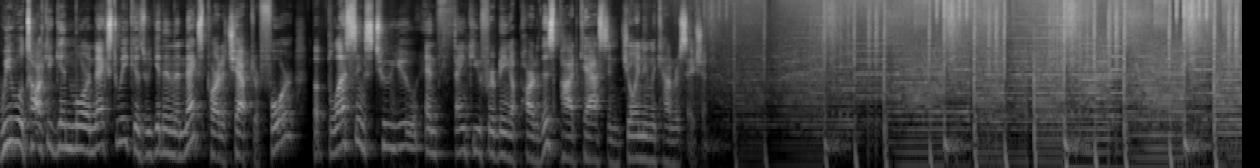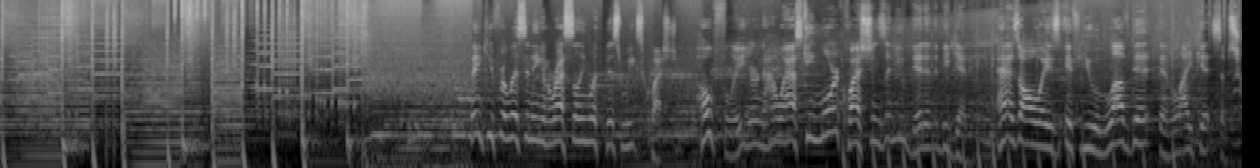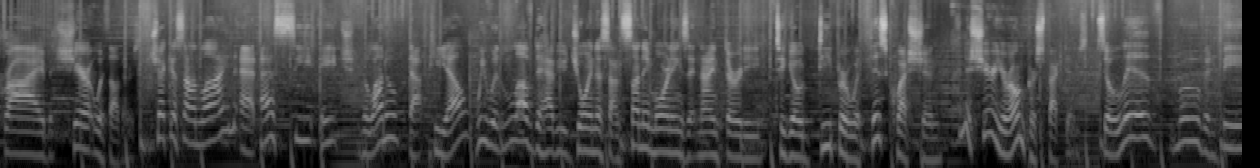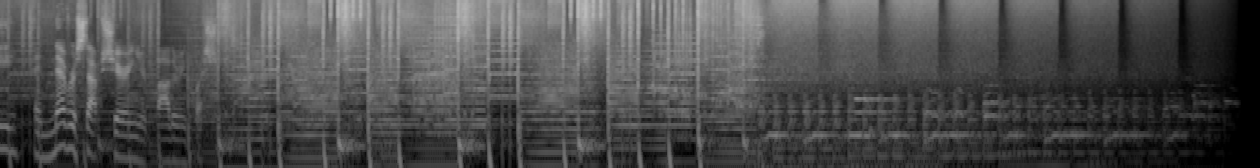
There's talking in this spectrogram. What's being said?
We will talk again more next week as we get in the next part of chapter four. But blessings to you and thank you for being a part of this podcast and joining the conversation. For listening and wrestling with this week's question. Hopefully, you're now asking more questions than you did at the beginning. As always, if you loved it, then like it, subscribe, share it with others. Check us online at schvillano.pl. We would love to have you join us on Sunday mornings at 9:30 to go deeper with this question and to share your own perspectives. So live, move, and be, and never stop sharing your bothering questions.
